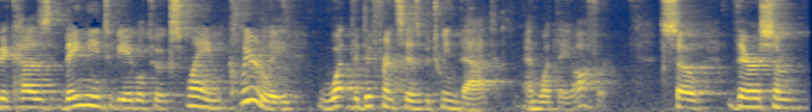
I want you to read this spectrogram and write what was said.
because they need to be able to explain clearly what the difference is between that and what they offer. So there are some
